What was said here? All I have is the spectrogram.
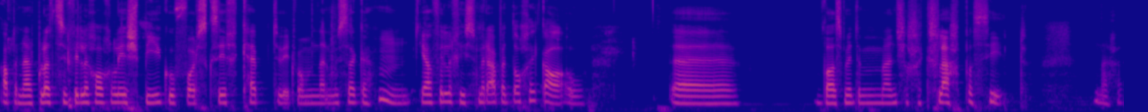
Aber dann plötzlich vielleicht auch ein, bisschen ein Spiegel vor das Gesicht gehabt wird, wo man dann muss sagen, hm, ja, vielleicht ist es mir eben doch egal, äh, was mit dem menschlichen Geschlecht passiert. Nachher.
